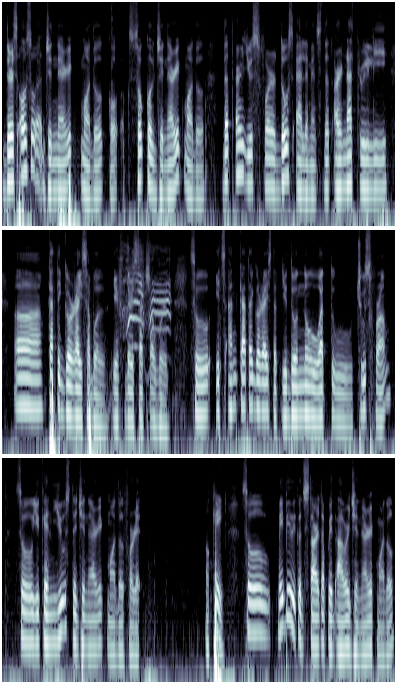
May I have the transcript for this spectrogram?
there's also a generic model, so-called generic model, that are used for those elements that are not really uh, categorizable if there's such a word. So it's uncategorized that you don't know what to choose from. So you can use the generic model for it. Okay. So maybe we could start up with our generic model.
